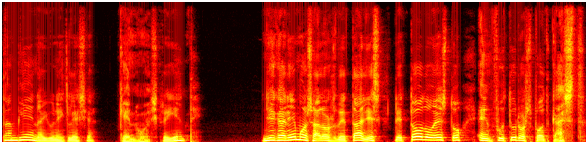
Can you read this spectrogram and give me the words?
También hay una iglesia que no es creyente. Llegaremos a los detalles de todo esto en futuros podcasts.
